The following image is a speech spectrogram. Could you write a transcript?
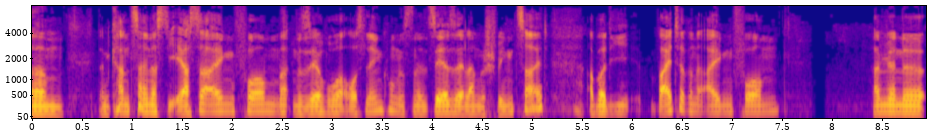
ähm, dann kann es sein, dass die erste Eigenform hat eine sehr hohe Auslenkung, ist eine sehr, sehr lange Schwingzeit, aber die weiteren Eigenformen haben ja eine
